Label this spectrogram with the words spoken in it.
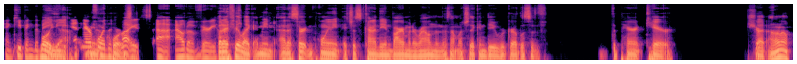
and keeping the baby well, yeah. and therefore I mean, the device uh, out of very. But I feel like I mean, at a certain point, it's just kind of the environment around them. There's not much they can do, regardless of the parent care. Sure. But I don't know.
